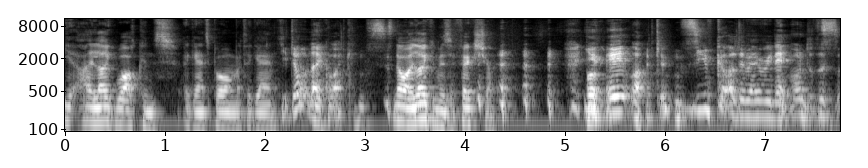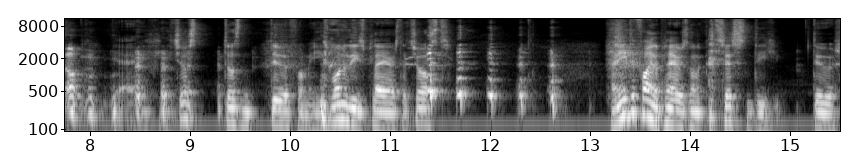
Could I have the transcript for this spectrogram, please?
yeah, I like Watkins against Bournemouth again. You don't like Watkins. No, I like him as a fixture. you hate Watkins. You've called him every name under the sun. Yeah, he just doesn't do it for me. He's one of these players that just. I need to find a player who's going to consistently do it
